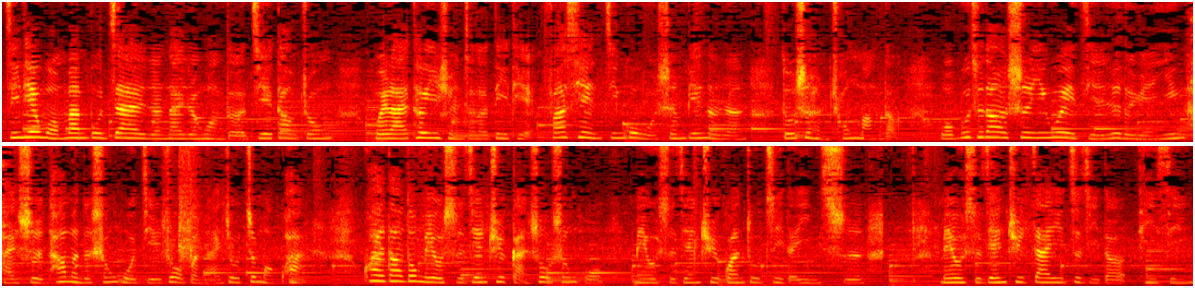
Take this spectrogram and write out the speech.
今天我漫步在人来人往的街道中，回来特意选择了地铁，发现经过我身边的人都是很匆忙的。我不知道是因为节日的原因，还是他们的生活节奏本来就这么快，快到都没有时间去感受生活，没有时间去关注自己的饮食，没有时间去在意自己的体型，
